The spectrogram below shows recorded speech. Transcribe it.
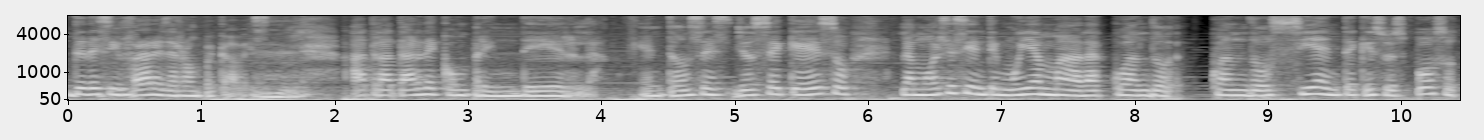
de descifrar ese rompecabezas, a tratar de comprenderla. Entonces yo sé que eso, la mujer se siente muy amada cuando, cuando siente que su esposo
